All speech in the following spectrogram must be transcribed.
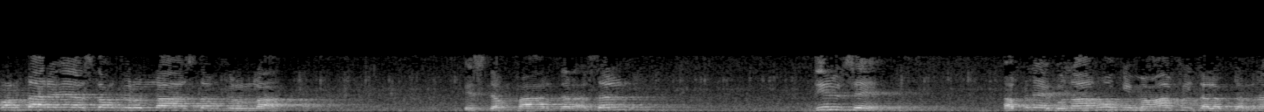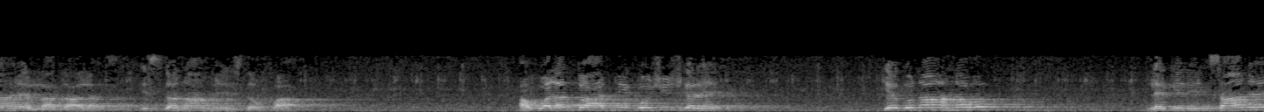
پڑھتا رہے، استغفر اللہ استغفر اللہ۔ استغفار دراصل دل سے اپنے گناہوں کی معافی طلب کرنا ہے اللہ تعالی اس کا نام ہے استغفار۔ اولا تو آدمی کوشش کرے کہ گناہ نہ ہو، لیکن انسان ہے،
